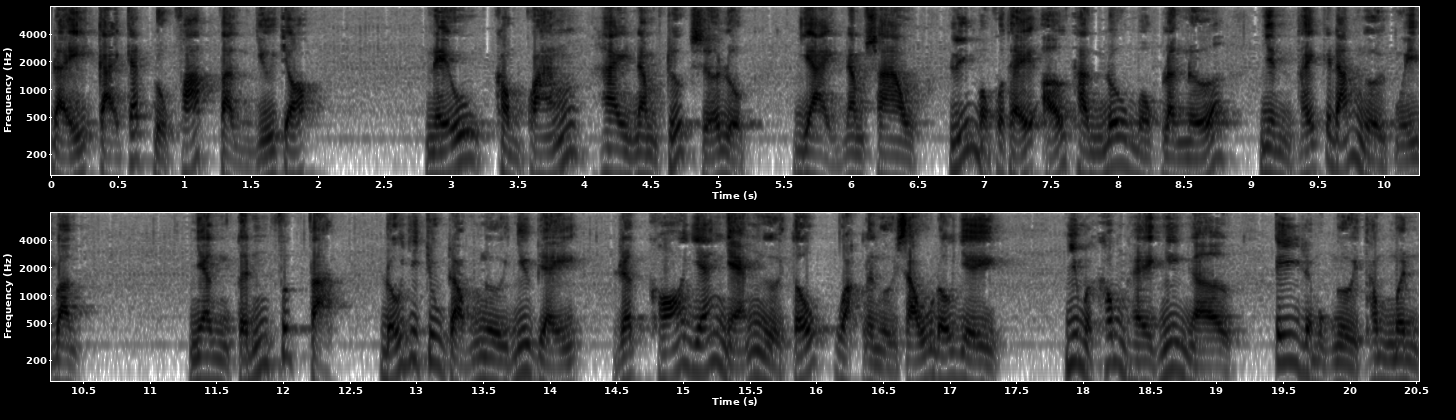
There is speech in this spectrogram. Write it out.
đẩy cải cách luật pháp tầng dưới chót. Nếu không có hắn hai năm trước sửa luật, vài năm sau, Lý mộ có thể ở thần đô một lần nữa nhìn thấy cái đám người ngụy bân. Nhân tính phức tạp, đối với chú trọng người như vậy, rất khó dán nhãn người tốt hoặc là người xấu đối gì. nhưng mà không hề nghi ngờ y là một người thông minh,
